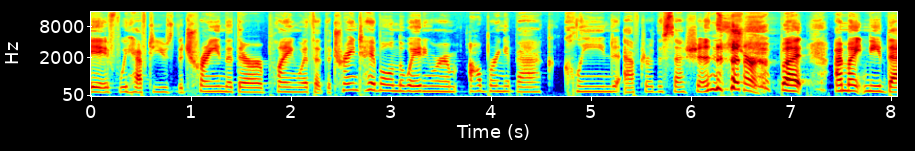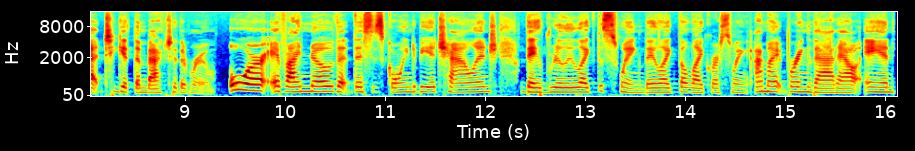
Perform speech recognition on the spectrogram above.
if we have to use the train that they're playing with at the train table in the waiting room, I'll bring it back cleaned after the session. Sure. but I might need that to get them back to the room. Or if I know that this is going to be a challenge, they really like the swing, they like the Lycra swing, I might bring that out and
